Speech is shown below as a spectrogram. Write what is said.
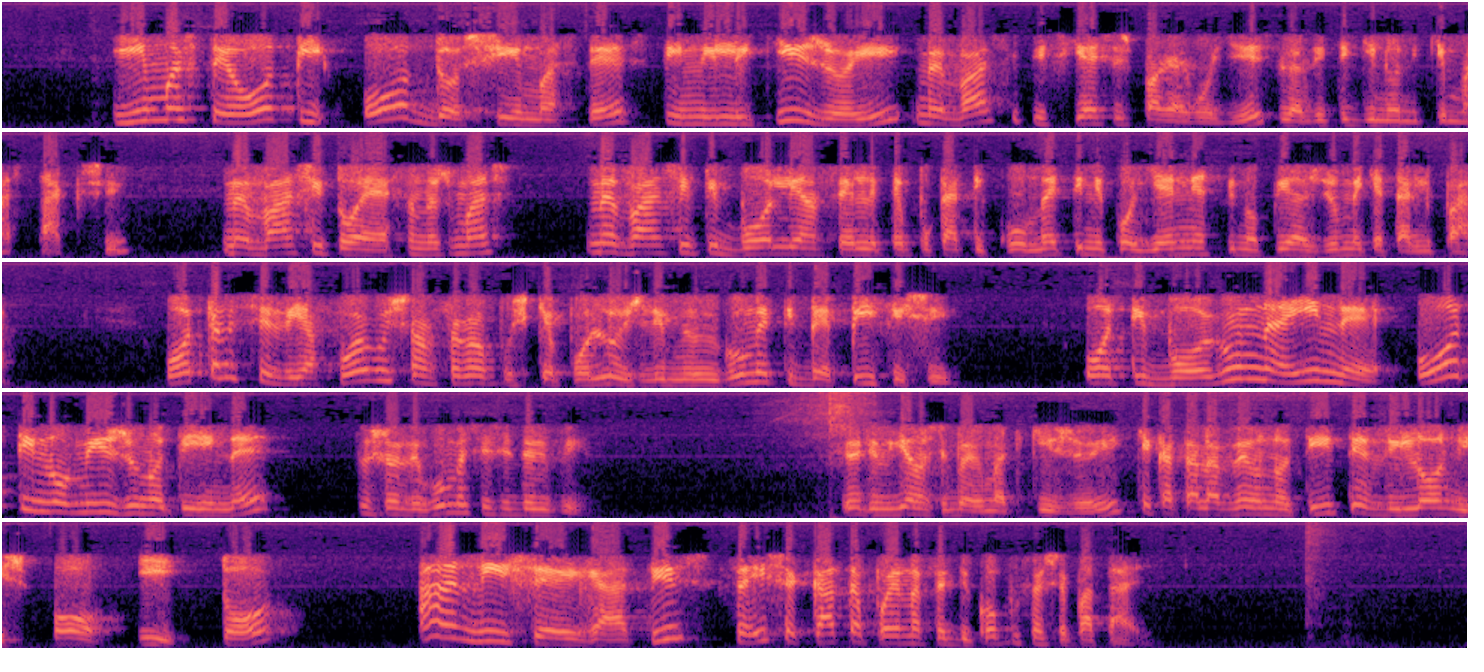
είμαστε ό,τι όντως είμαστε στην ηλική ζωή με βάση τις σχέσεις παραγωγής, δηλαδή την κοινωνική μας τάξη, με βάση το έθνος μας, με βάση την πόλη αν θέλετε που κατοικούμε, την οικογένεια στην οποία ζούμε κτλ. Όταν σε διαφόρους ανθρώπους και πολλούς δημιουργούμε την πεποίθηση ότι μπορούν να είναι ό,τι νομίζουν ότι είναι, τους οδηγούμε στη συντριβή διότι βγαίνουν στην πραγματική ζωή και καταλαβαίνουν ότι είτε δηλώνεις ο ή το, αν είσαι εργάτη, θα είσαι κάτω από ένα αφεντικό που θα σε πατάει.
